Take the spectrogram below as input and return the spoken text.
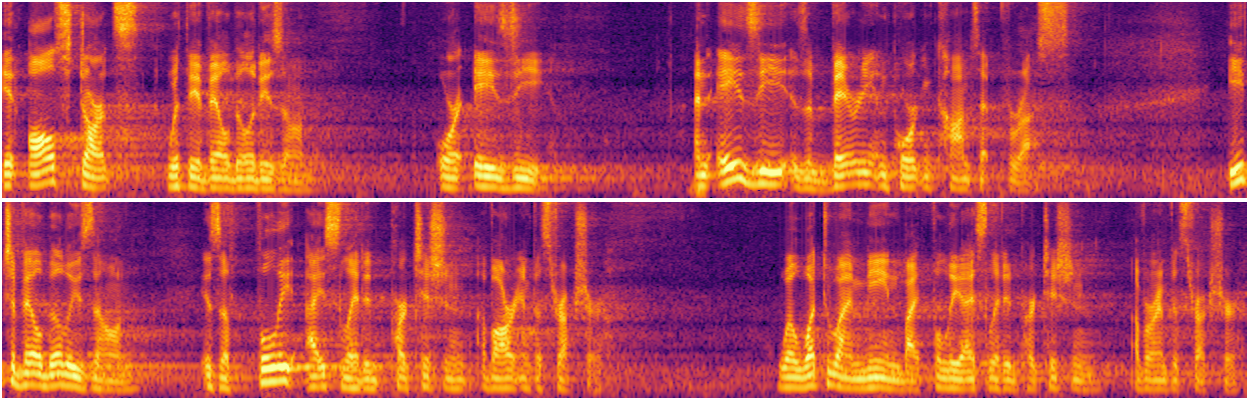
it all starts with the availability zone, or AZ. An AZ is a very important concept for us. Each availability zone is a fully isolated partition of our infrastructure. Well, what do I mean by fully isolated partition of our infrastructure?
